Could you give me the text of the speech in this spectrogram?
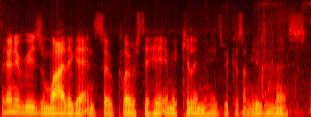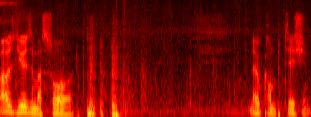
the only reason why they're getting so close to hitting me, killing me, is because I'm using this. If I was using my sword, no competition.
